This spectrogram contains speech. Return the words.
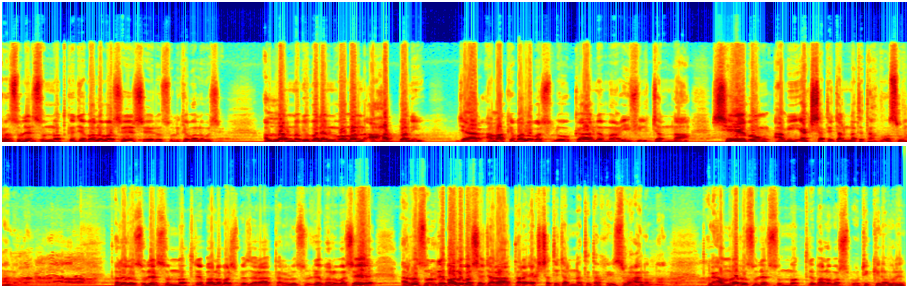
রসুলের সুন্নতকে যে ভালোবাসে, সে রসুলকে ভালোবাসে। আল্লাহর নবী বলেন, ওয়ামান আহাব্বানি যার আমাকে ভালোবাসলো, কান মারিফিল জান্না সে এবং আমি একসাথে জান্নাতে থাকব সুহান তাহলে রসুলের সুন্নতরে ভালোবাসবে যারা, তারা রসুলরে ভালোবাসে, আর রসুলরে ভালোবাসে যারা, তারা একসাথে জান্নাতে থাকে সুহান আল্লাহ তাহলে আমরা রসুলের সুন্নতরে ভালোবাসবো, ঠিক কিনা বলেন?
